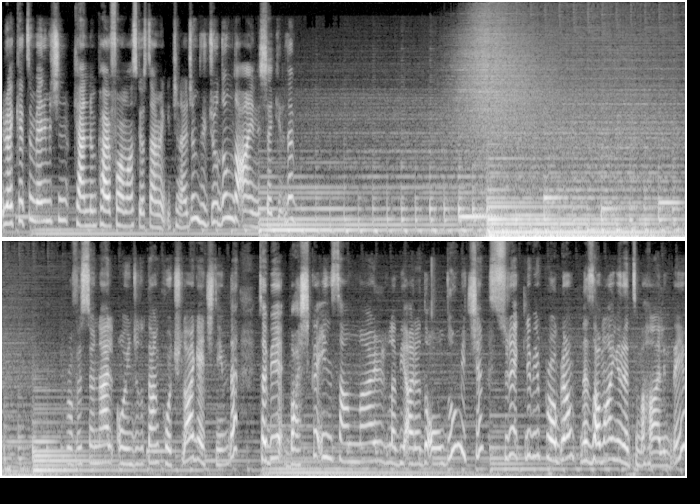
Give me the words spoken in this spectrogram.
raketim benim için kendim performans göstermek için aracım. Vücudum da aynı şekilde. Profesyonel oyunculuktan koçluğa geçtiğimde tabii başka insanlarla bir arada olduğum için sürekli bir program ve zaman yönetimi halindeyim.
